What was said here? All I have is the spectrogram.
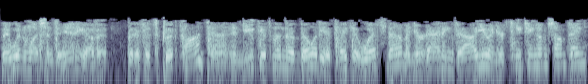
they wouldn't listen to any of it. But if it's good content and you give them the ability to take it with them and you're adding value and you're teaching them something,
